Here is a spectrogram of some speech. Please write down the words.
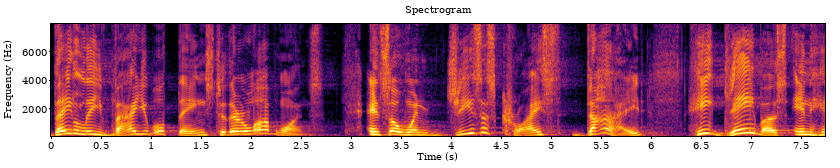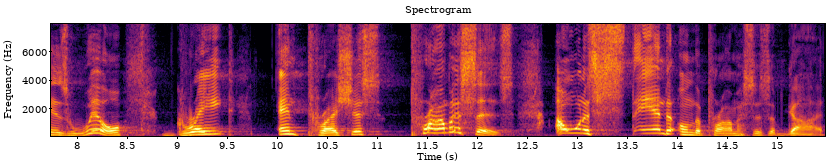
they leave valuable things to their loved ones. And so when Jesus Christ died, he gave us in His will great and precious promises. I want to stand on the promises of God.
